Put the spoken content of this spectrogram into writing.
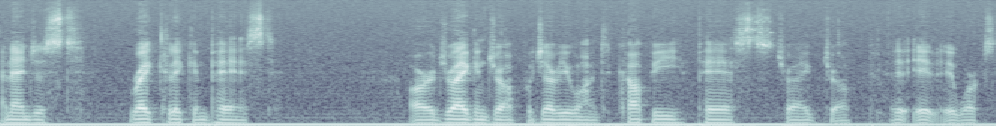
and then just right click and paste or drag and drop, whichever you want. Copy, paste, drag, drop. It, it, works.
